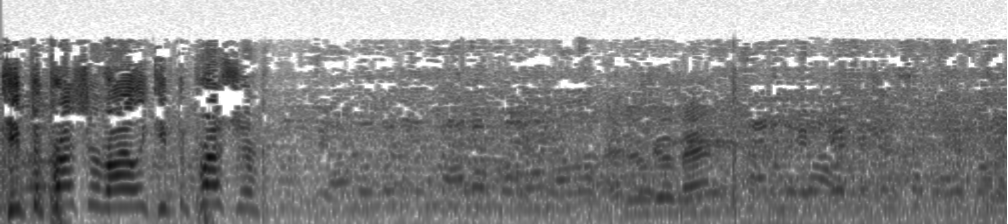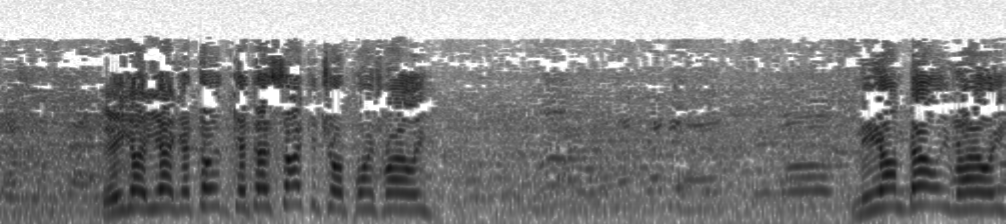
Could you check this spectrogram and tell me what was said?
Keep the pressure, Riley. Keep the pressure. Doing good, man. There you go. Yeah, get those, get that side control points, Riley. Knee on belly, Riley.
